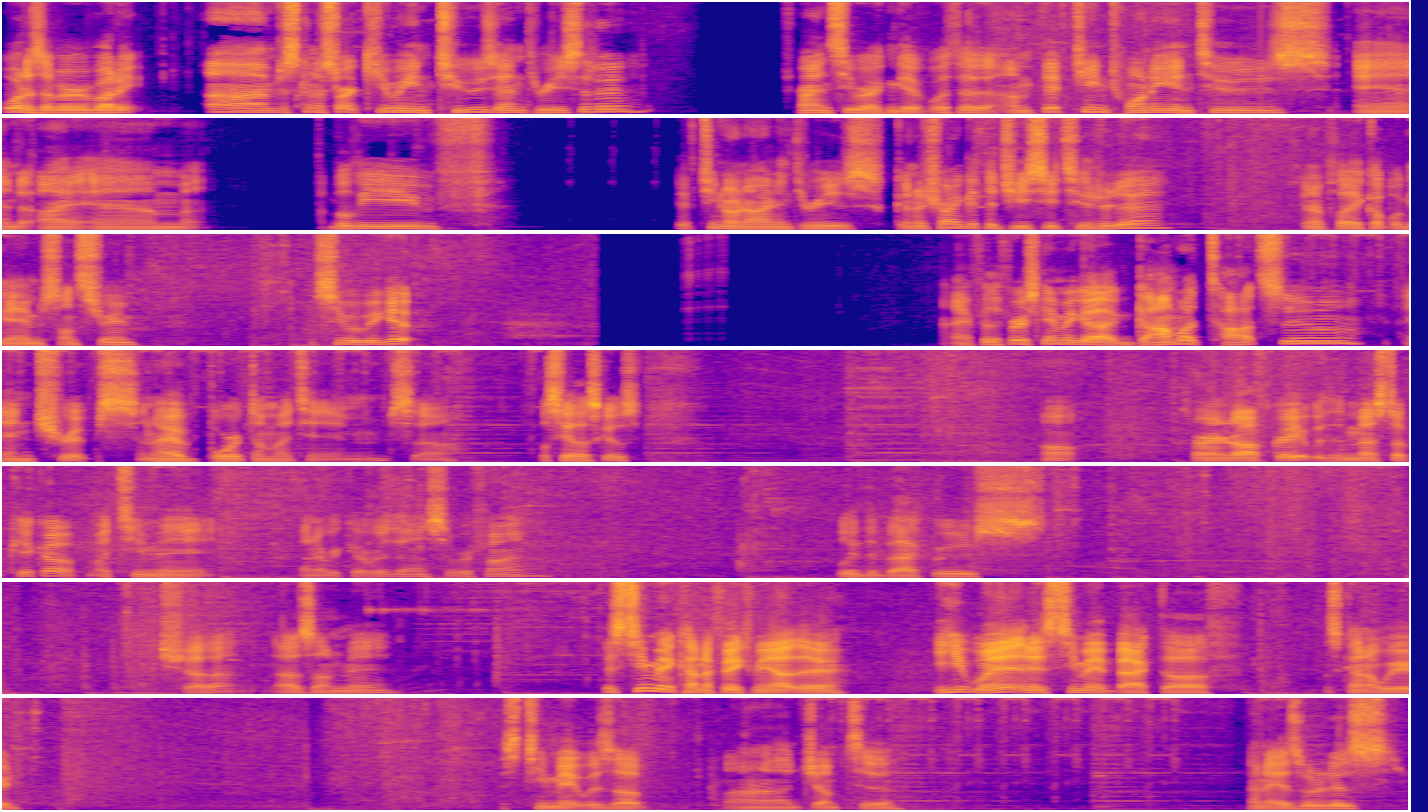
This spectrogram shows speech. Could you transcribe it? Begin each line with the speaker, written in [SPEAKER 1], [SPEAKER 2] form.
[SPEAKER 1] What is up, everybody? Uh, I'm just going to start queuing twos and threes today. Try and see where I can get with it. I'm 15, 20 in twos, and I am, I believe, 1509 in threes. Going to try and get the GC2 today. Going to play a couple games on stream. We'll see what we get. Alright, for the first game, we got Gama Tatsu and Trips, and I have Bort on my team, so we'll see how this goes. Oh, starting it off great with a messed up kickoff. My teammate kind of recovered though, so we're fine. Leave the back boost. Shot. That was on me. His teammate kind of faked me out there. He went and his teammate backed off. That's kind of weird. His teammate was up. I don't know, jump to. Kind of is what it is.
